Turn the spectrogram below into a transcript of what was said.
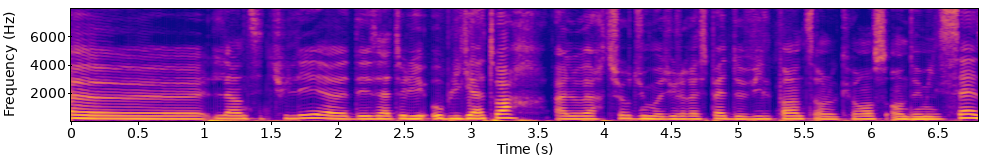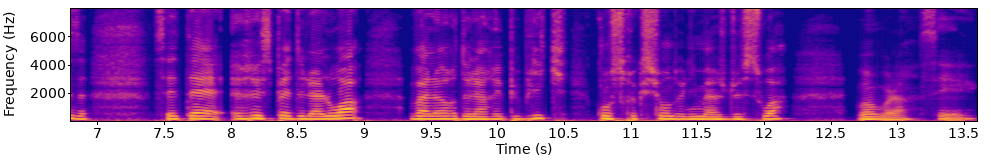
euh, l'intitulé euh, des ateliers obligatoires à l'ouverture du module respect de Villepinte, en l'occurrence en 2016, c'était respect de la loi, valeur de la République, construction de l'image de soi. Bon, voilà, c'est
